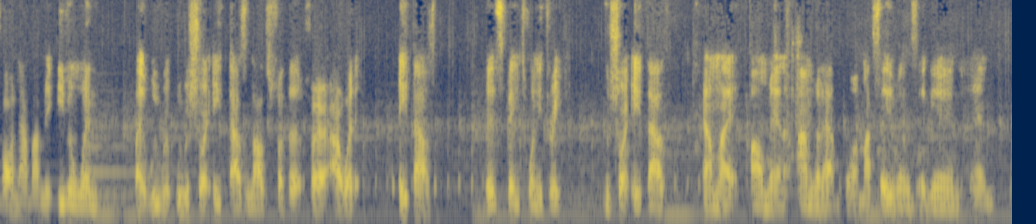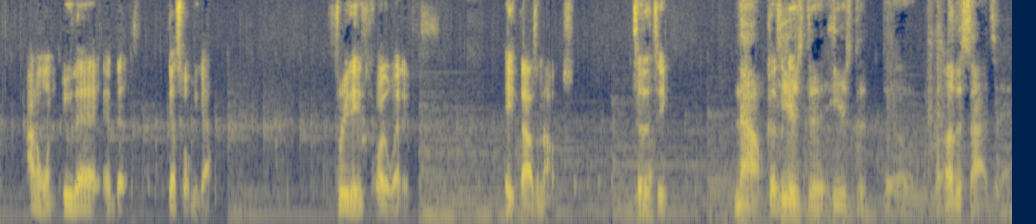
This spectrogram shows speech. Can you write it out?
fall down by me. Even when like we were we were short eight thousand dollars for the for our wedding. Eight thousand. But it's been twenty three. We're short eight thousand. And I'm like, oh man, I'm gonna have to go on my savings again and I don't want to do that. And guess what we got? Three days before the wedding, eight thousand dollars to Yeah. the T. Now, here's the here's the, the the other side to that.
